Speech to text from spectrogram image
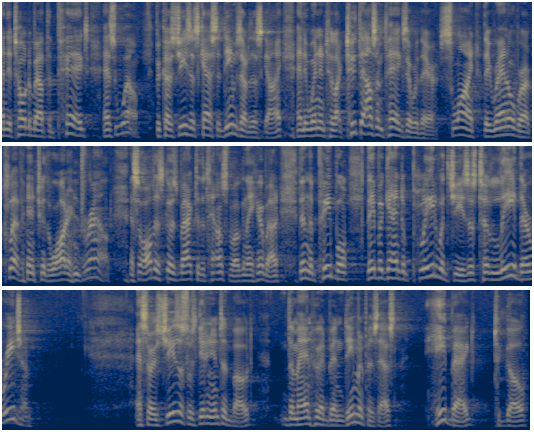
and they told about the pigs as well. Because Jesus cast the demons out of this guy, and they went into like 2,000 pigs that were there, swine. They ran over a cliff into the water and drowned. And so all this goes back to the townsfolk, and they hear about it. Then the people, they began to plead with Jesus to leave their region. And so as Jesus was getting into the boat, the man who had been demon possessed, he begged to go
